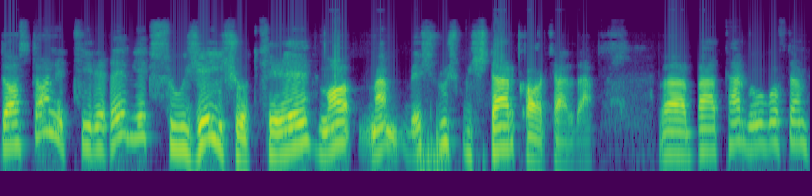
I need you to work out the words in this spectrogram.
داستان تیر غیب یک سوژه ای شد که ما من بهش روش بیشتر کار کردم و بعدتر به او گفتم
